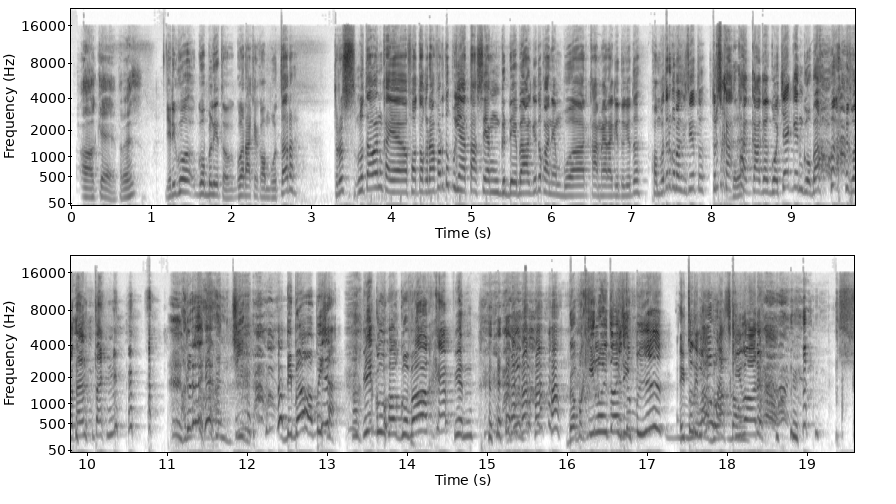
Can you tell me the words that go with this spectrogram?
oke terus Jadi gue gue beli tuh, gue rakit komputer. Terus lu tau kan kayak fotografer tuh punya tas yang gede banget gitu kan yang buat kamera gitu-gitu. Komputer gue masukin situ. Terus ka- ka- kagak gue cekin, gue bawa, gue tenteng. Anjir. Di bawah bisa. Iya gue gue bawa ke Kevin. Berapa kilo itu itu anjing? bisa itu 15 kilo ada.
